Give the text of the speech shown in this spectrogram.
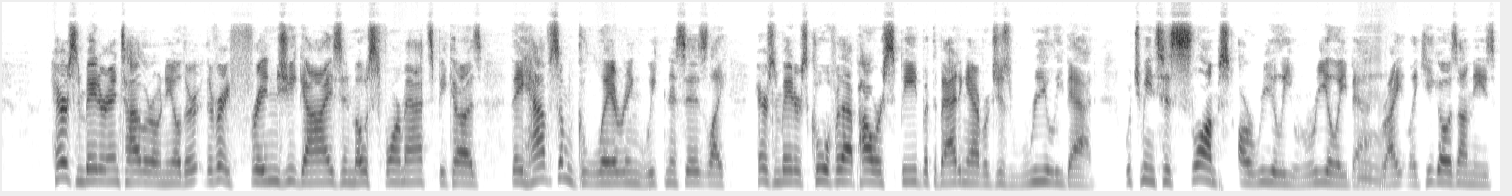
Harrison Bader and Tyler O'Neill, they're they're very fringy guys in most formats because they have some glaring weaknesses. Like Harrison Bader's cool for that power speed, but the batting average is really bad, which means his slumps are really, really bad, mm. right? Like he goes on these,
